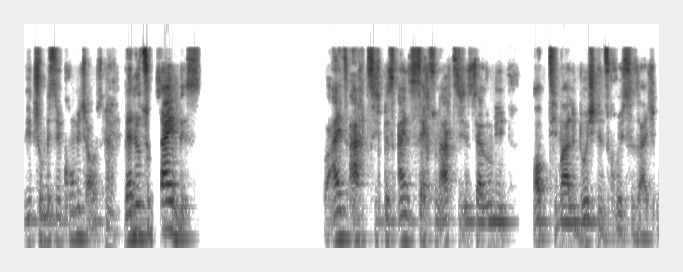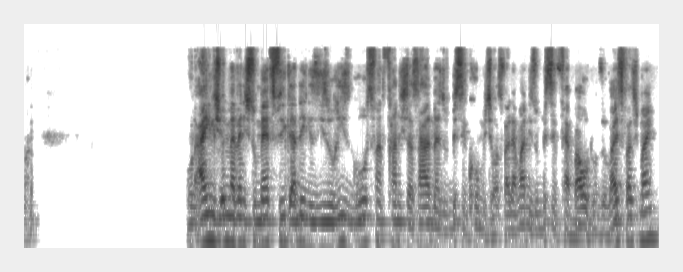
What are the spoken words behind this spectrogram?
sieht schon ein bisschen komisch aus, Ja. wenn du zu klein bist. So 1,80 bis 1,86 ist ja so die optimale Durchschnittsgröße, sag ich mal. Und eigentlich immer, wenn ich so Men's Physik anlege, die so riesengroß fand, fand ich das halt mal so ein bisschen komisch aus, weil da waren die so ein bisschen verbaut und so. Weißt du, was ich meine?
